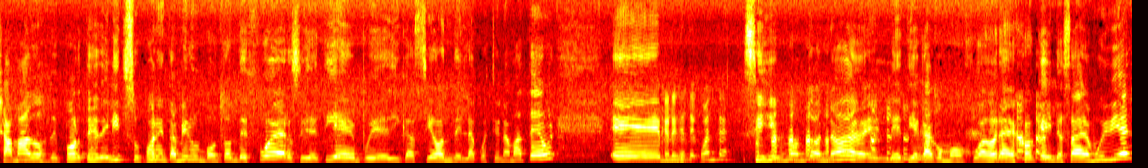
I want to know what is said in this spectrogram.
llamados deportes de élite suponen también un montón de esfuerzo y de tiempo y de dedicación de la cuestión amateur. Eh, ¿Querés que te cuente? Sí, un montón, ¿no? Leti acá como jugadora de hockey lo sabe muy bien.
